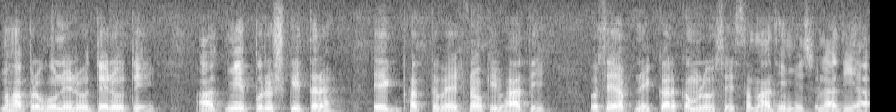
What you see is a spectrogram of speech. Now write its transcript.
महाप्रभु ने रोते रोते आत्मीय पुरुष की तरह एक भक्त वैष्णव की भांति उसे अपने कर कमलों से समाधि में सुला दिया।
